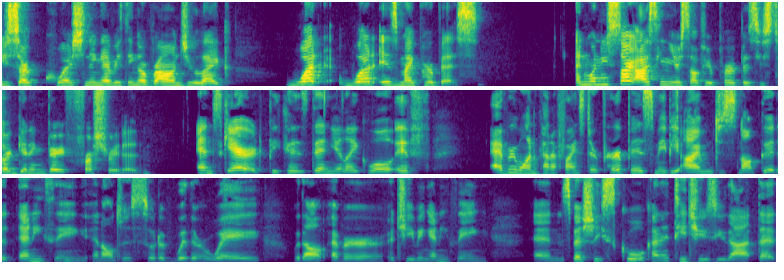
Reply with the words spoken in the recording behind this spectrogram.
you start questioning everything around you like what what is my purpose? And when you start asking yourself your purpose you start getting very frustrated. And scared because then you're like well if everyone kind of finds their purpose maybe i'm just not good at anything and i'll just sort of wither away without ever achieving anything. And especially school kind of teaches you that that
